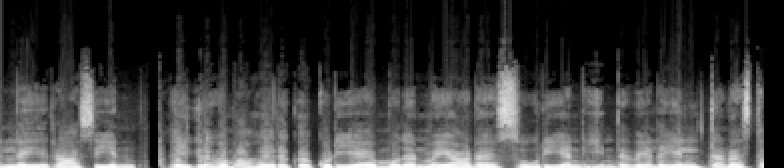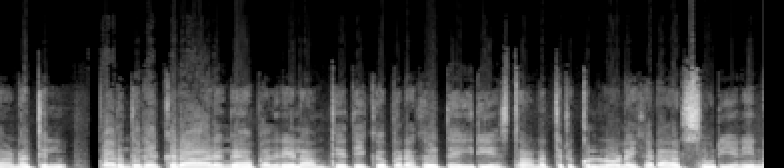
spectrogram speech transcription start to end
இல்லை. ராசியின் பகை கிரகமாக இருக்கக்கூடிய முதன்மையான சூரியன் இந்த வேளையில் தனஸ்தானத்தில் அமர்ந்திருக்கிறாருங்க. பதினேழாம் தேதிக்கு பிறகு தைரியஸ்தானத்திற்குள் நுழைகிறார். சூரியனின்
